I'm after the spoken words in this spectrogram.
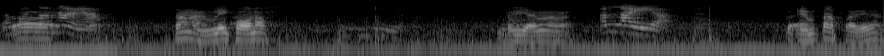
แล้วมันตอนไหนอะสร้างหลังเล็กพอเนาะไม่ต้องใหญ่มากอะอะไรอะ ก็แอมตัดไปอะ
